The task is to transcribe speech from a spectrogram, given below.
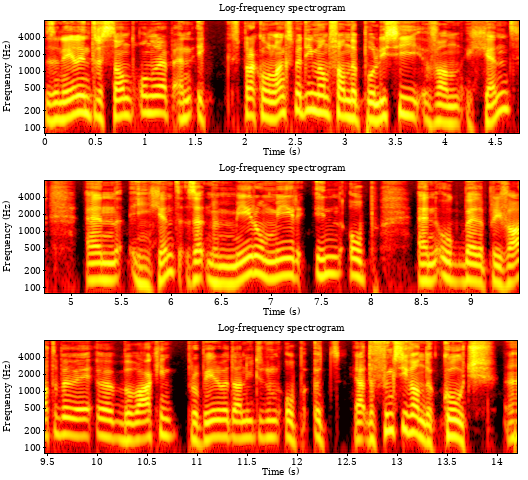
Is een heel interessant onderwerp. En ik sprak onlangs met iemand van de politie van Gent. En in Gent zet men meer en meer in op, en ook bij de private eh, bewaking proberen we dat nu te doen, op het, ja, de functie van de coach. Hè.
